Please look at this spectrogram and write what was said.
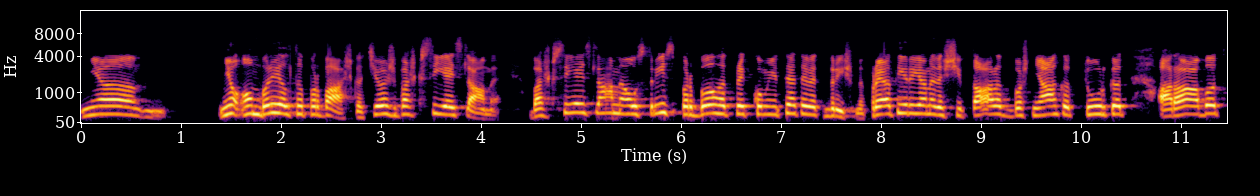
një një ombrellë të përbashkët, që është Bashkësia Islame. Bashkësia Islame e Austrisë përbëhet prej komuniteteve të ndryshme. Prej atyre janë edhe shqiptarët, boshnjakët, turqët, arabët,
